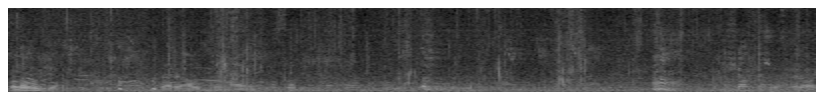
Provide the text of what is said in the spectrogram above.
Bo na ludzie. Stare auto mają sobie. 56 rok.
